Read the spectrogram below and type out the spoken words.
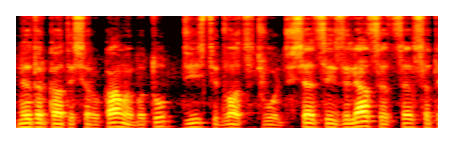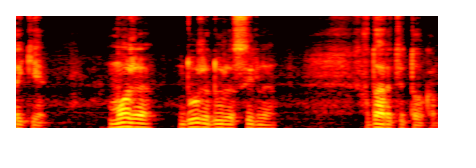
не торкатися руками, бо тут 220 вольт. Вся ця ізоляція це все таке. Може дуже-дуже сильно вдарити током.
